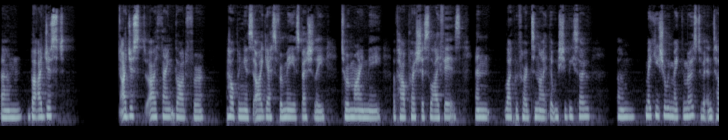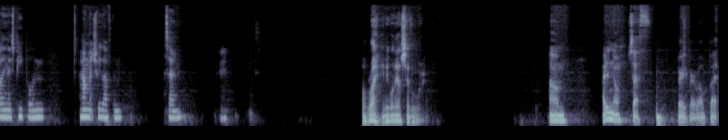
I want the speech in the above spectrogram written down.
Um, but I just, I just, I thank God for helping us. I guess for me especially to remind me of how precious life is. And like we've heard tonight, that we should be so um, making sure we make the most of it and telling those people and how much we love them. So, okay, thanks. All right. Anyone else have a word? Um, I didn't know Seth very, very well, but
